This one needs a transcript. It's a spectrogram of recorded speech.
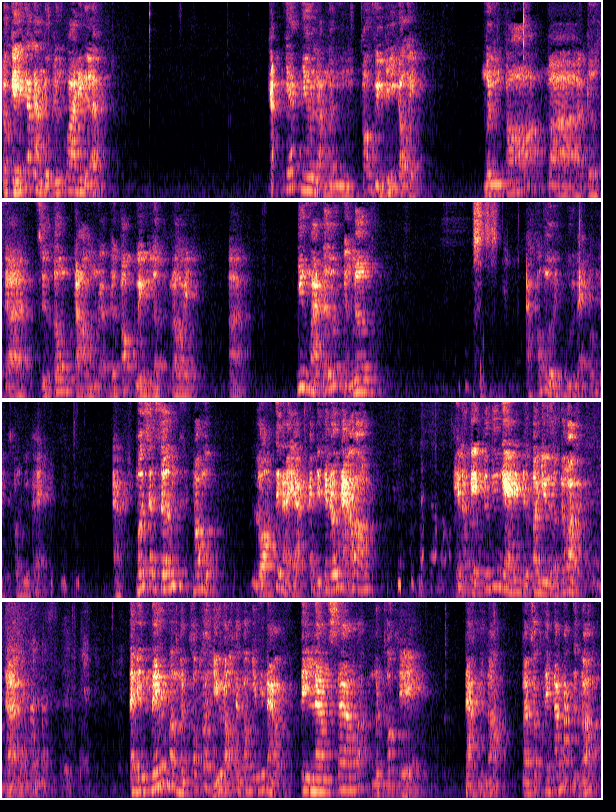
rồi kể cả làm được trưởng khoa đi nữa. Cảm giác như là mình có vị trí rồi. Mình có và được uh, sự tôn trọng được có quyền lực rồi. À, nhưng mà tới lúc nhận lương à có người vui vẻ có người không vui vẻ. À mới sáng sớm nó một loạt thế này á các chị thấy rối não không? Thì nó kìa cứ cứ nghe được bao nhiêu được đúng không? Đó. tại vì nếu mà mình không có hiểu rõ thành công như thế nào thì làm sao á, mình có thể đạt được nó làm sao có thể nắm bắt được nó?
